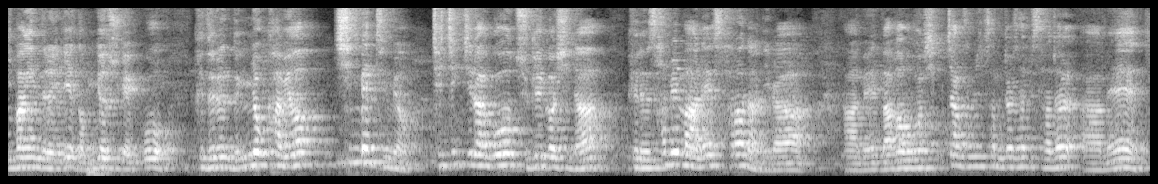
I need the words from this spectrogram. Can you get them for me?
이방인들에게 넘겨주겠고 그들은 능욕하며 침뱉으며 채찍질하고 죽일 것이나 그는 3일 만에 살아나니라. 아멘. 마가복음 10장 33절 34절 아멘.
